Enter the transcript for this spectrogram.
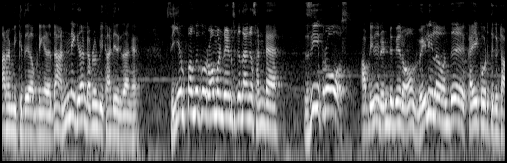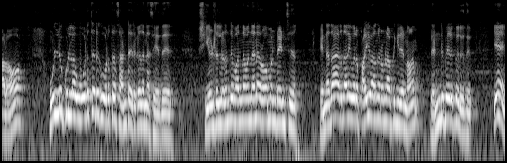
ஆரம்பிக்குது அப்படிங்கிறத அன்னைக்கு தான் டபிள்யூபி காட்டியிருக்கிறாங்க. சிஎம் பங்குக்கும் ரோமன் ரெயின்ஸுக்கு தாங்க சண்டை. ஜி ப்ரோஸ் அப்படின்னு ரெண்டு பேரும் வெளியில் வந்து கை கொடுத்துக்கிட்டாலும் உள்ளுக்குள்ளே ஒருத்தருக்கு ஒருத்தர் சண்டை இருக்க தானே செய்யுது. ஷீல்டுலேருந்து வந்தவன் தானே ரோமன் ரெயின்ஸு என்னதான் இருந்தாலும் இவரை பழி வாங்கணும்ல அப்படிங்கிற நான் ரெண்டு பேருக்கும் இருக்குது. ஏன்?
